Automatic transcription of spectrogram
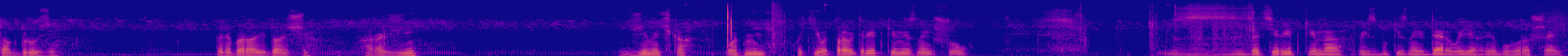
Так, друзі. Перебираю далі гаражі. Жіночка одній хотів відправити рибки, не знайшов. За ці рибки на Фейсбуці з я грибу грошей.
